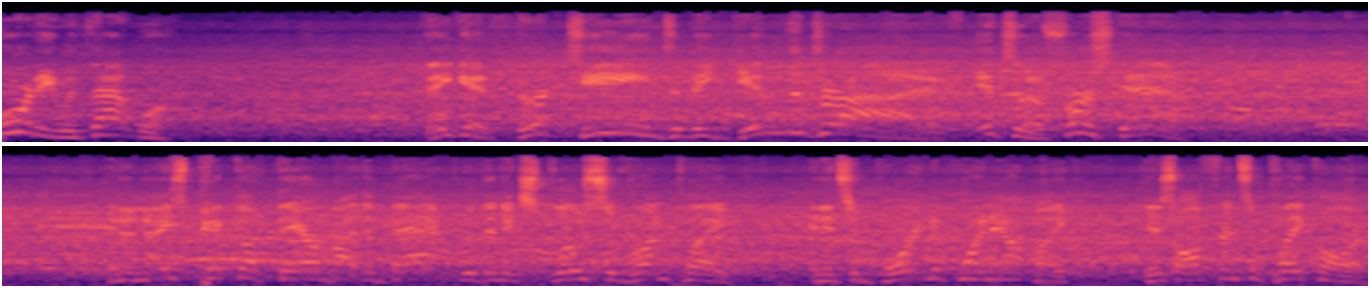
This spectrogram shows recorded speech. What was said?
40 with that one. They get 13 to begin the drive. It's a first down. And a nice pickup there by the back with an explosive run play. And it's important to point out, Mike, his offensive play caller,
